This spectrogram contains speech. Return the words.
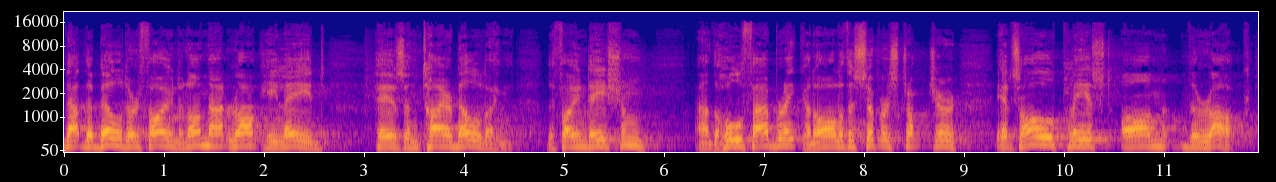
that the builder found, and on that rock he laid his entire building, the foundation and the whole fabric and all of the superstructure. It's all placed on the rock.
